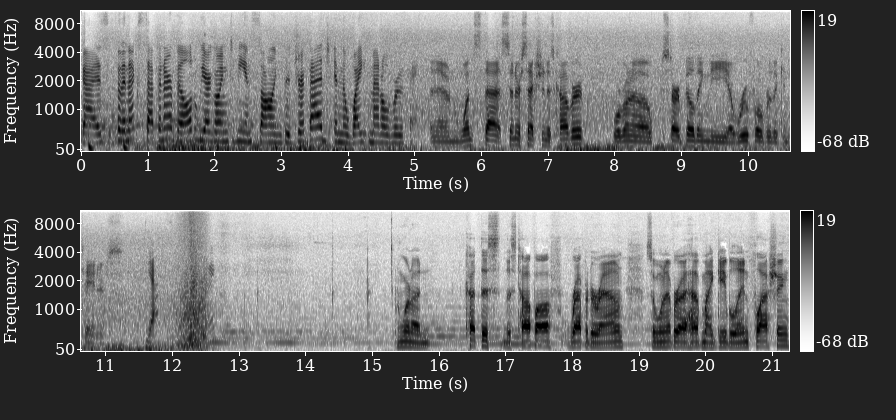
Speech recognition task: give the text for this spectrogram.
Guys. For the next step in our build, we are going to be installing the drip edge and the white metal roofing. And then once that center section is covered, we're gonna start building the uh, roof over the containers. Yeah. Ready? I'm gonna cut this, this top off, wrap it around, so whenever I have my gable end flashing,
